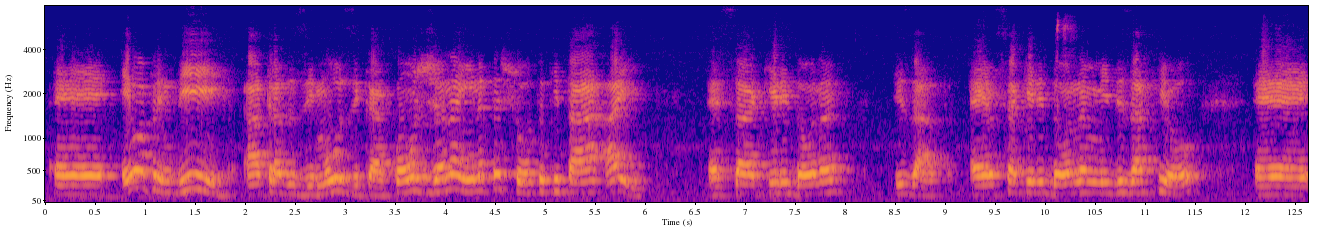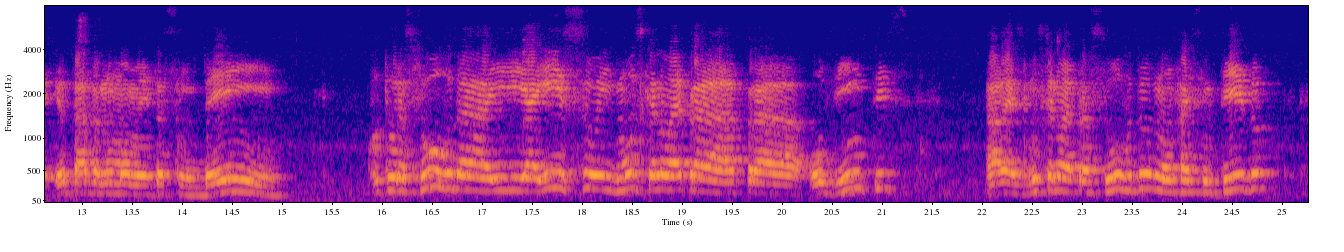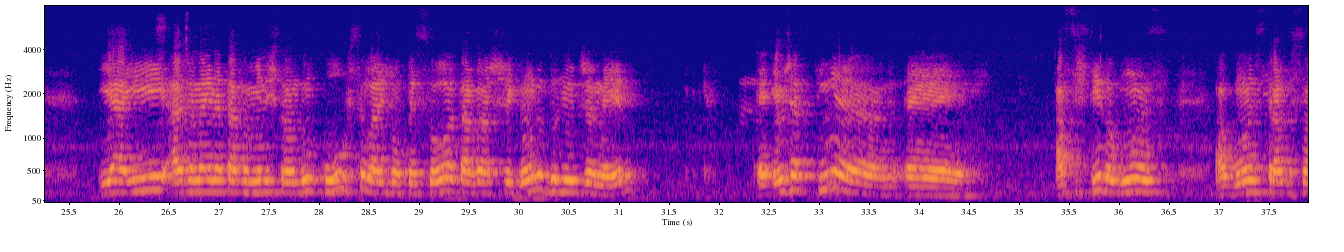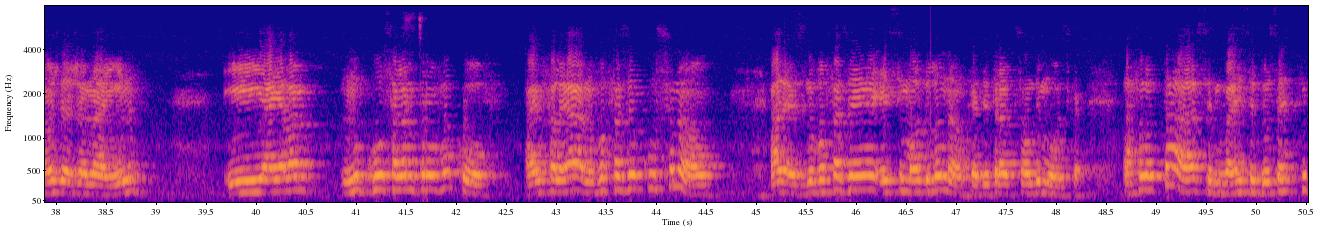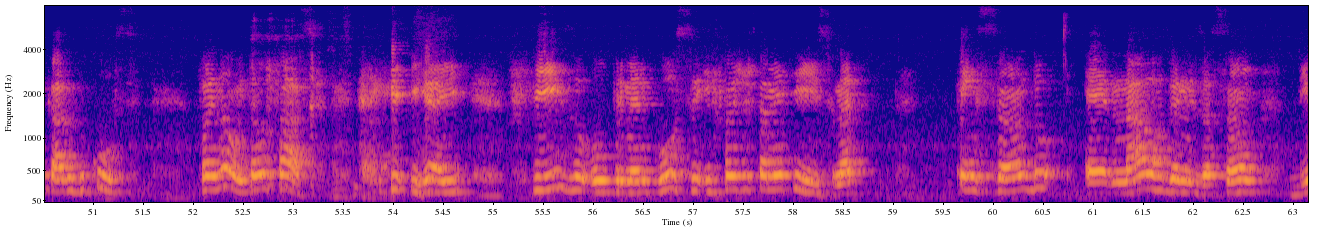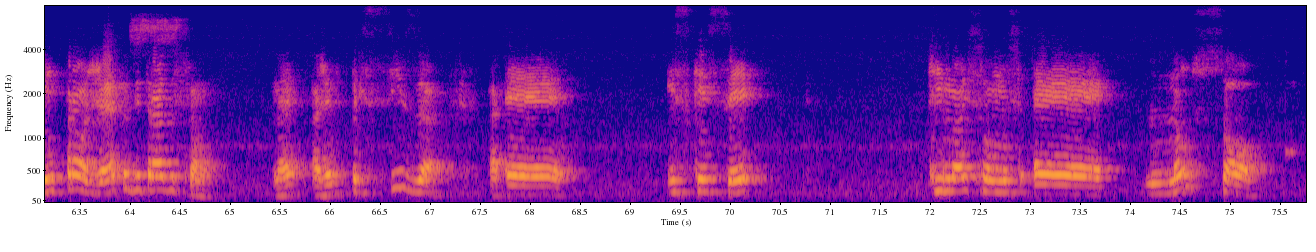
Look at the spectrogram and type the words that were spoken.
É, eu aprendi a traduzir música com Janaína Peixoto, que está aí. Essa queridona, exato. Essa queridona me desafiou. É, eu estava num momento assim, bem cultura surda e é isso, e música não é para ouvintes, aliás, música não é para surdo, não faz sentido. E aí a Janaína estava ministrando um curso lá em João Pessoa, estava chegando do Rio de Janeiro. É, eu já tinha é, assistido algumas, algumas traduções da Janaína, e aí ela, no curso ela me provocou. Aí eu falei, ah, não vou fazer o curso não. Aliás, não vou fazer esse módulo não, que é de tradução de música. Ela falou, tá, você não vai receber o certificado do curso. Eu falei, não, então eu faço. e aí fiz o, o, primeiro curso e foi justamente isso, né? Pensando é, na organização de um projeto de tradução. Né? A gente precisa é, esquecer que nós somos é, não só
